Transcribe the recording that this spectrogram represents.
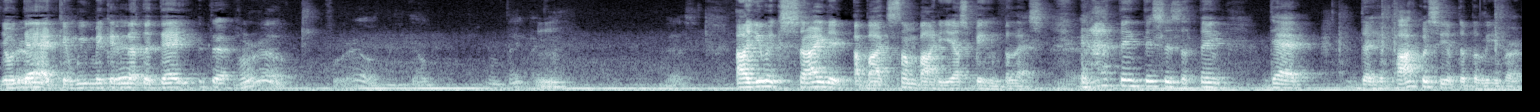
your For real. dad, can we make it Yeah. another day? That, for real. For real. Don't, don't think like Mm. that. Yes. Are you excited about somebody else being blessed? And I think this is a thing that the hypocrisy of the believer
